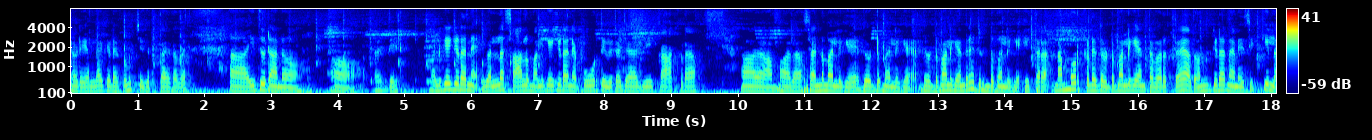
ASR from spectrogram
ನೋಡಿ ಎಲ್ಲ ಗಿಡಗಳು ಚಿಗುರ್ತಾ ಇದ್ದಾವೆ ಇದು ನಾನು ಇದೆ ಮಲ್ಲಿಗೆ ಗಿಡನೇ. ಇವೆಲ್ಲ ಸಾಲು ಮಲ್ಲಿಗೆ ಗಿಡನೇ. ಪೂರ್ತಿ ವಿರಜಾಜಿ, ಕಾಕಡ ಸಣ್ಣ ಮಲ್ಲಿಗೆ, ದೊಡ್ಡ ಮಲ್ಲಿಗೆ ದೊಡ್ಡ ಮಲ್ಲಿಗೆ ಅಂದರೆ ದುಂಡು ಮಲ್ಲಿಗೆ ಈ ಥರ. ನಮ್ಮೂರ ಕಡೆ ದೊಡ್ಡ ಮಲ್ಲಿಗೆ ಅಂತ ಬರುತ್ತೆ. ಅದೊಂದು ಗಿಡ ನನಗೆ ಸಿಕ್ಕಿಲ್ಲ.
